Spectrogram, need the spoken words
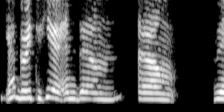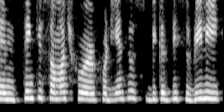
Yeah, great to hear. And um, um, then thank you so much for for the answers because this really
